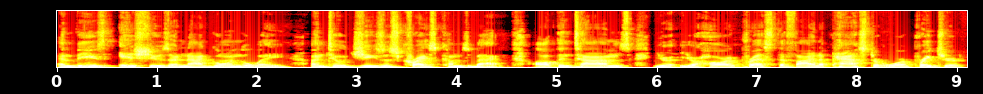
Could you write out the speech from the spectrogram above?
And these issues are not going away until Jesus Christ comes back. Oftentimes, you're, you're hard pressed to find a pastor or a preacher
